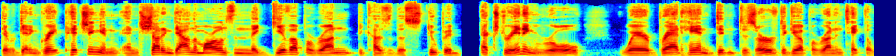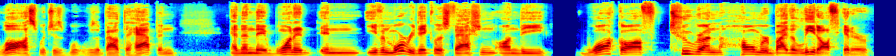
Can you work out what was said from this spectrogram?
They were getting great pitching and, and shutting down the Marlins, and then they give up a run because of the stupid extra inning rule where Brad Hand didn't deserve to give up a run and take the loss, which is what was about to happen. And then they won it in even more ridiculous fashion on the walk-off two-run homer by the leadoff hitter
